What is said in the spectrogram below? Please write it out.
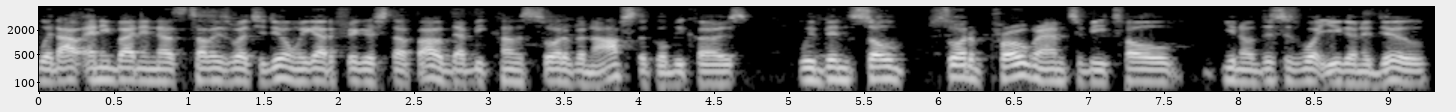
without anybody else telling us what to do and we got to figure stuff out, that becomes sort of an obstacle because we've been so sort of programmed to be told, you know, this is what you're going to do.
